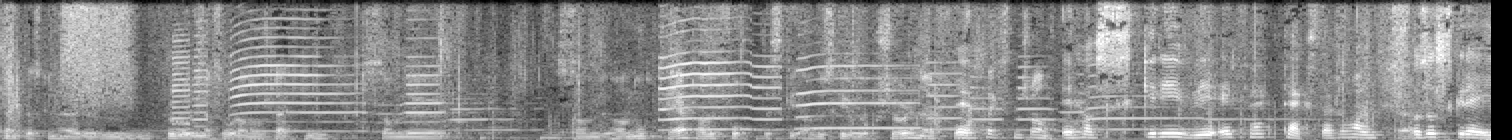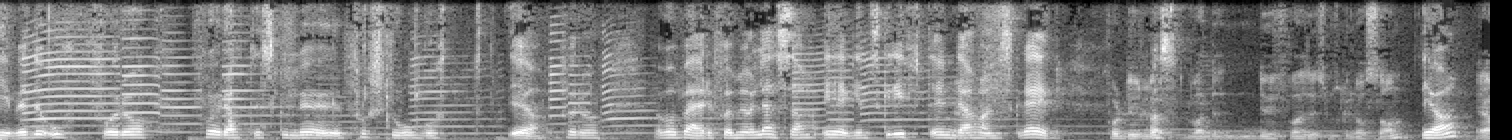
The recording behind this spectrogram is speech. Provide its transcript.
Ja, da tenkte jeg skulle høre med Sola Nordstetten som du, som du har notert. Har du fått det har du skrevet opp sjøl? Ja. teksten sånn? Jeg har skrevet Jeg fikk tekster han, og så skrev jeg det opp for, å, for at jeg skulle forstå godt Ja, for å Det var bedre for meg å lese egen skrift enn det han skrev. For du, var det du, var det du som skulle låse om? Ja. Ja.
